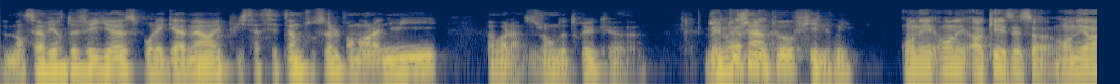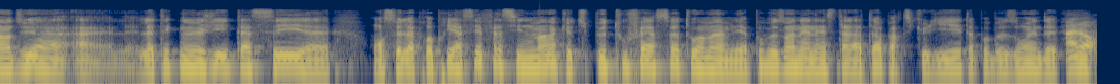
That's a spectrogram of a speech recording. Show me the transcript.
m'en servir de veilleuse pour les gamins et puis ça s'éteint tout seul pendant la nuit. Enfin, voilà, ce genre de truc. mais maintenant, un peu au fil, oui. on est, on est, ok, c'est ça. On est rendu à, à- la technologie est assez, euh, on se l'approprie assez facilement que tu peux tout faire ça toi-même. Il n'y a pas besoin d'un installateur particulier, t'as pas besoin de. Alors,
